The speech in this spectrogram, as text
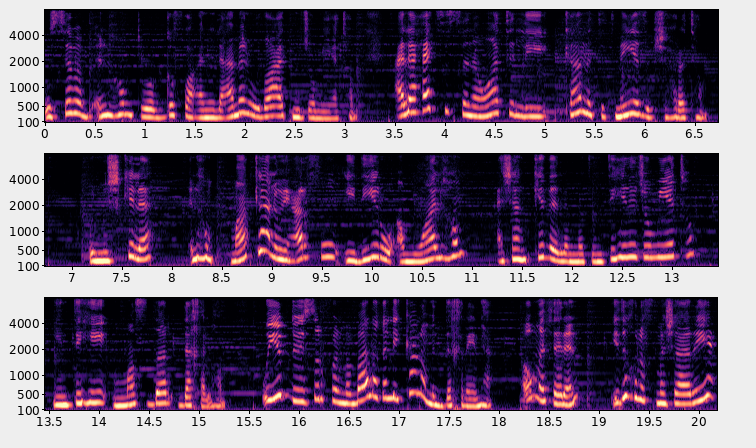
والسبب إنهم توقفوا عن العمل وضاعت نجوميتهم. على عكس السنوات اللي كانت تتميز بشهرتهم. والمشكلة إنهم ما كانوا يعرفوا يديروا أموالهم عشان كذا لما تنتهي نجوميتهم ينتهي مصدر دخلهم ويبدوا يصرفوا المبالغ اللي كانوا مدخرينها. أو مثلا يدخلوا في مشاريع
